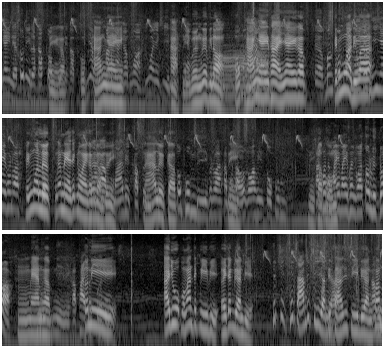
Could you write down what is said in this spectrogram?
ใหญ่ๆเนี่ยตัวนี้แหละครับตัวนี่ครับนี้กกหางใหญ่เนี่ยผมมักแห้งครับงัวงัวยังสี่อะมักนี่แห้งเบิ่งเด้อพี่น้องอกหางใหญ่ถ่ายใหญ่ครับออบิ่เป็นงัวที่ว่าที่ใหญ่เพิ่นว่าเป็นงัวเลิกน้ำแหน่จักหน่อยครับพี่น้องตัวนี้หนาเลือกครับหนาเลิกครับตัวพุ่มดีเพิ่นว่าครับนี่เขาก็ว่าพี่ตัวพุ่มนี่คครัรับบเพราะผสมมัยใหม่เพิ่นก็ว่าต้นลึกด้วยอืมแมนครับนี่ครับถ่ายตัวนี้อายุประมาณจักปีพี่เอ้ยจักเดือนพี่สิบสี่สิบสามสิบสี่เดือนสิเนี่บยคสารัมบสิบสี่เดือนครับความ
